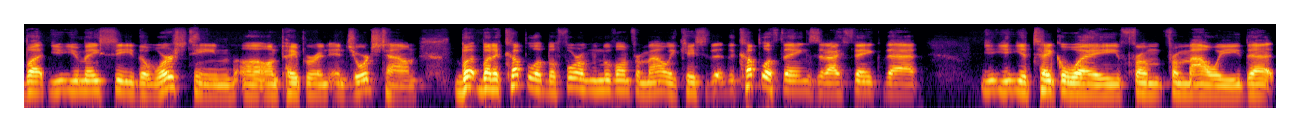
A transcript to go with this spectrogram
but you, you may see the worst team uh, on paper in, in, Georgetown. But but a couple of before we move on from Maui, Casey, the, the couple of things that I think that you, you take away from from Maui that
